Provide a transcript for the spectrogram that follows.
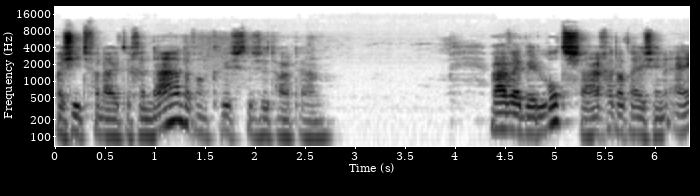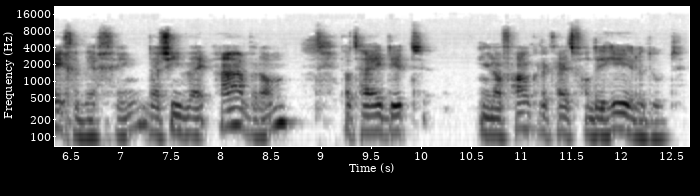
maar ziet vanuit de genade van Christus het hart aan. Waar wij bij Lot zagen dat hij zijn eigen weg ging, daar zien wij Abraham dat hij dit in afhankelijkheid van de Heere doet.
